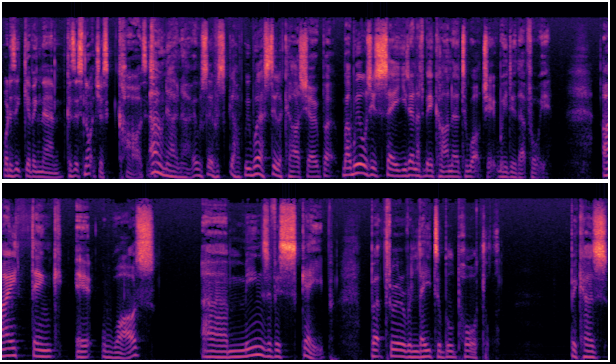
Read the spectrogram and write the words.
what is it giving them? Because it's not just cars. Oh it? no, no, it was it was. God, we were still a car show, but well, we always used to say you don't have to be a car nerd to watch it. We do that for you. I think it was a means of escape, but through a relatable portal. Because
